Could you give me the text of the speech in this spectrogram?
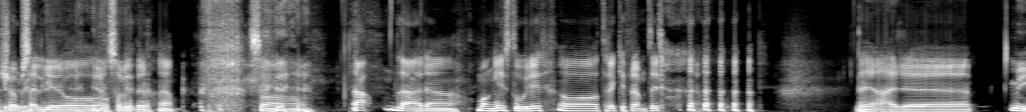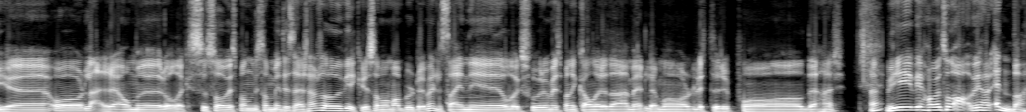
kjøp selger og, og så videre. Ja. Så ja, det er uh, mange historier å trekke frem til. Det er øh, mye å lære om Rolex, så hvis man liksom interesserer seg, så virker det som om man burde melde seg inn i Rolex-forum hvis man ikke allerede er medlem og lytter på det her. Ja. Vi, vi har sånn, vi har enda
